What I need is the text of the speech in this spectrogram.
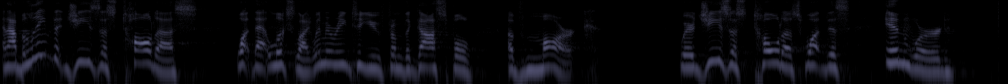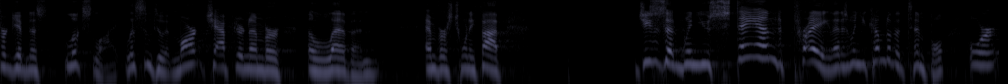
And I believe that Jesus taught us what that looks like. Let me read to you from the Gospel of Mark, where Jesus told us what this inward forgiveness looks like. Listen to it. Mark chapter number 11 and verse 25. Jesus said, when you stand praying, that is when you come to the temple, or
